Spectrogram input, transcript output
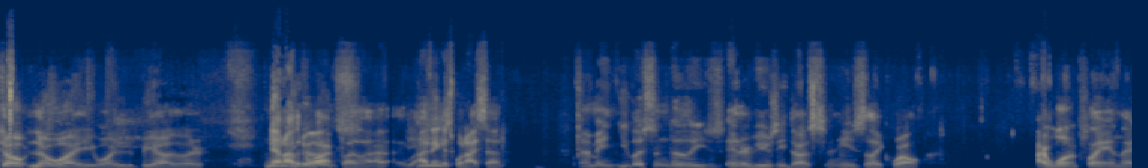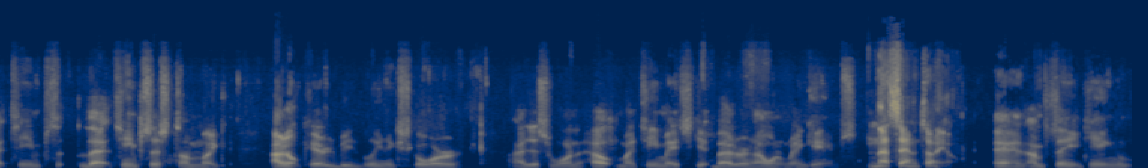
don't know why he wanted to be out of there. Yeah, neither do I. But I, I think it's what I said. I mean, you listen to these interviews he does, and he's like, "Well, I want to play in that team that team system. Like, I don't care to be the leading scorer. I just want to help my teammates get better, and I want to win games." And that's San Antonio. And I'm thinking,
